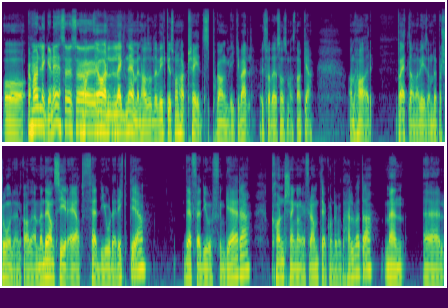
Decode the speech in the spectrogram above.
Og ja, men han legger ned, så, så han, ja, legger ned, men altså, det virker jo som han har trades på gang likevel, ut fra det sånn som han snakker. Han har på et eller annet vis, om det er personlig eller hva det er. Men det han sier er at Fed gjorde det riktige. Det Fed gjorde fungerer. Kanskje en gang i framtida kommer det til å gå til helvete, men eh,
